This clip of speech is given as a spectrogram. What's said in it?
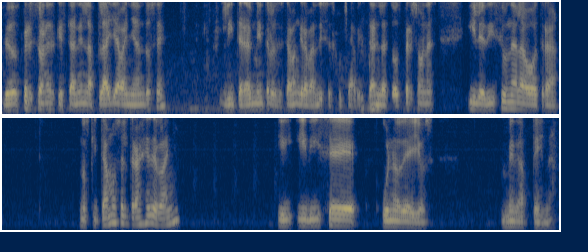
de dos personas que están en la playa bañándose. Literalmente los estaban grabando y se escuchaba. Están las dos personas y le dice una a la otra, ¿nos quitamos el traje de baño? Y, y dice uno de ellos, me da pena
